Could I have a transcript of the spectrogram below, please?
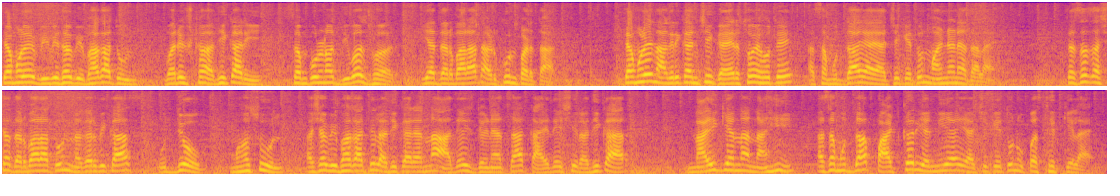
त्यामुळे विविध विभागातून वरिष्ठ अधिकारी संपूर्ण दिवसभर या दरबारात अडकून पडतात. त्यामुळे नागरिकांची गैरसोय होते असा मुद्दा या याचिकेतून मांडण्यात आला आहे तसंच अशा दरबारातून नगरविकास उद्योग महसूल अशा विभागातील अधिकाऱ्यांना आदेश देण्याचा कायदेशीर अधिकार नाईक यांना नाही असा मुद्दा पाटकर यांनी या याचिकेतून उपस्थित केला आहे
